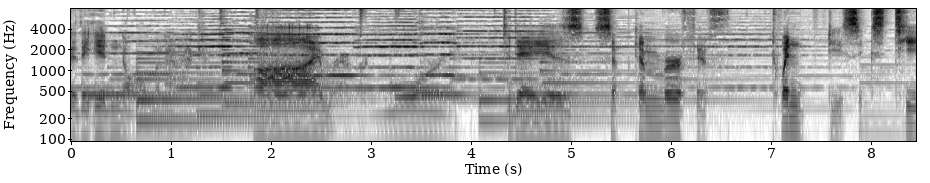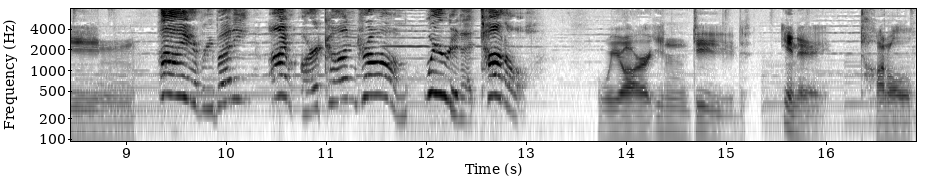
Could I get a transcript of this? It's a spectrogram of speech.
to the Hidden Almanac. I'm Reverend Mord. Today is September 5th, 2016. Hi, everybody. I'm Archon Drom. We're in a tunnel. We are indeed in a tunnel.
